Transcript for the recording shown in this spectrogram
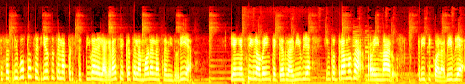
los atributos de Dios desde la perspectiva de la gracia, que es el amor a la sabiduría. Y en el siglo XX, que es la Biblia, encontramos a Reimarus, crítico a la Biblia,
